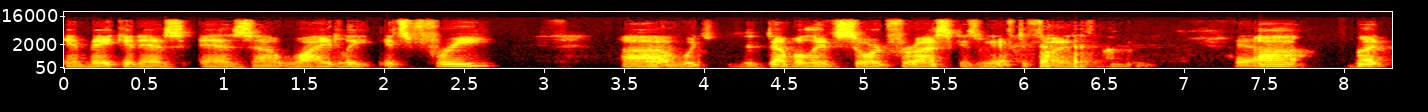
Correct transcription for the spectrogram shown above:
and make it as as uh, widely. It's free, uh, yeah. which is a double-edged sword for us because we have to find it. yeah. Uh, but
